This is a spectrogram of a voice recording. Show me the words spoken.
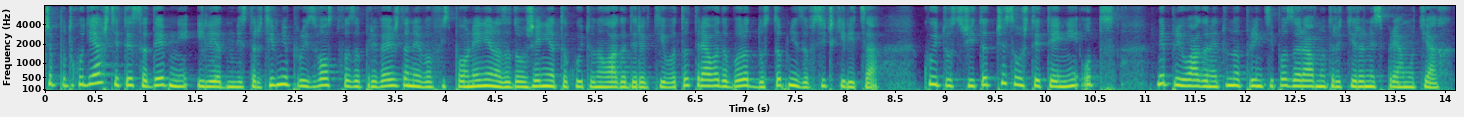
че подходящите съдебни или административни производства за привеждане в изпълнение на задълженията, които налага директивата, трябва да бъдат достъпни за всички лица, които считат, че са ощетени от неприлагането на принципа за равно третиране спрямо тях.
